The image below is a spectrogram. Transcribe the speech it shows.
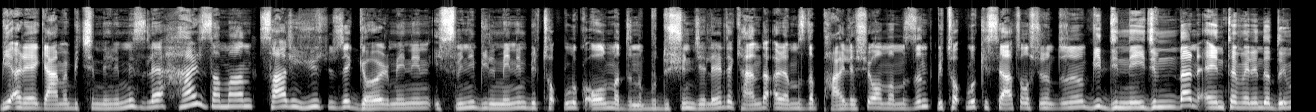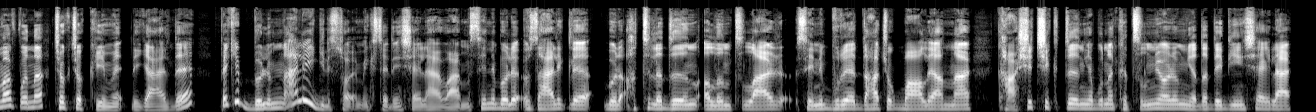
bir araya gelme biçimlerimizle her zaman sadece yüz yüze görmenin, ismini bilmenin bir topluluk olmadığını, bu düşünceleri de kendi aramızda paylaşıyor olmamızın bir topluluk hissiyatı oluşturduğunu bir dinleyicimden en temelinde duymak bana çok çok kıymetli geldi. Peki bölümlerle ilgili söylemek istediğin şeyler var mı? Seni böyle özellikle böyle hatırladığın alıntılar, seni buraya daha çok bağlayanlar, karşı çıktığın ya buna katılmıyorum ya da dediğin şeyler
